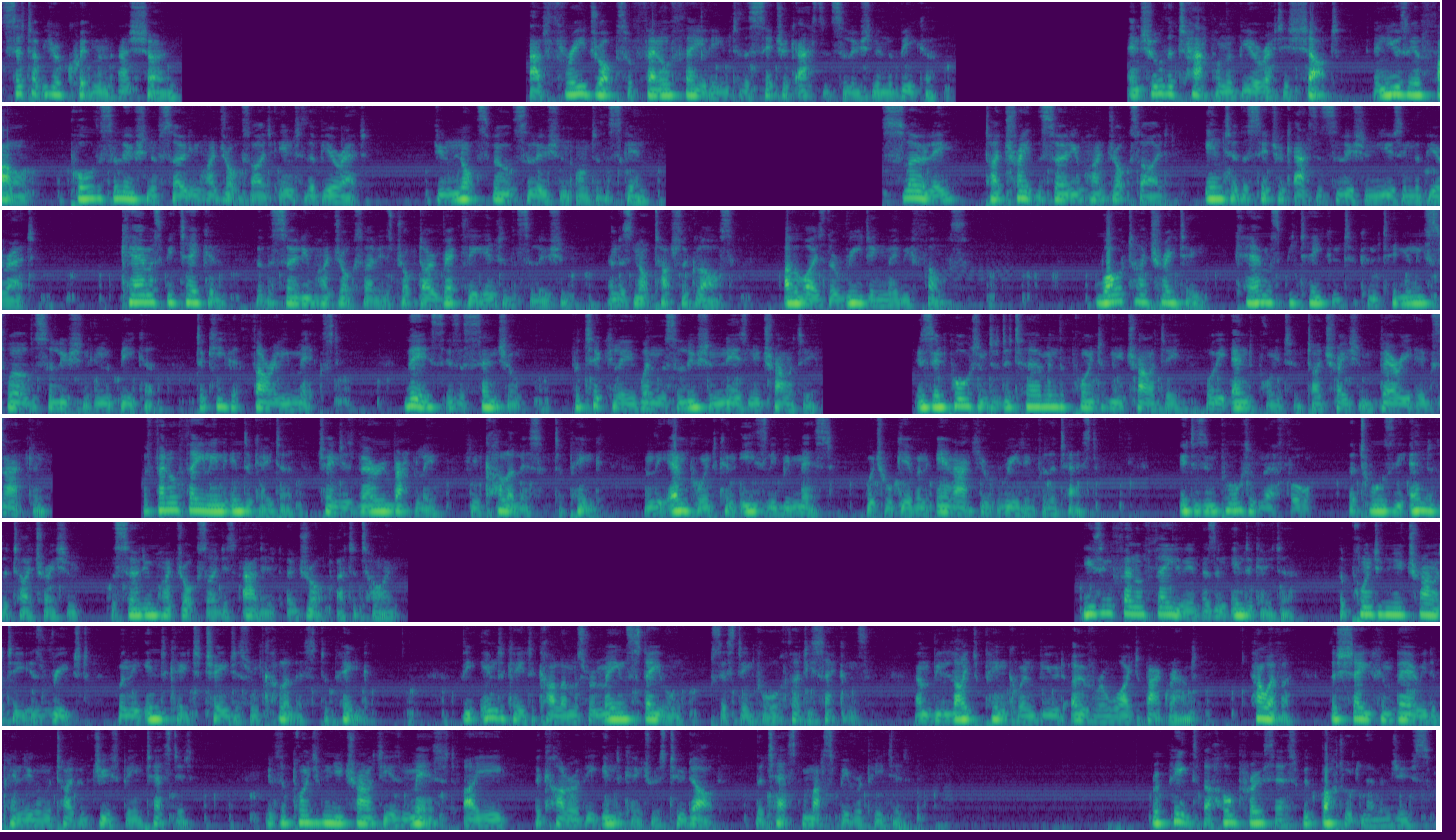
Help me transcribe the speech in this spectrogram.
Set up your equipment as shown. Add 3 drops of phenolphthalein to the citric acid solution in the beaker. Ensure the tap on the burette is shut and using a funnel, pour the solution of sodium hydroxide into the burette. Do not spill the solution onto the skin. Slowly titrate the sodium hydroxide into the citric acid solution using the burette. Care must be taken that the sodium hydroxide is dropped directly into the solution and does not touch the glass, otherwise the reading may be false. While titrating, care must be taken to continually swirl the solution in the beaker to keep it thoroughly mixed. This is essential, particularly when the solution nears neutrality. It is important to determine the point of neutrality or the end point of titration very exactly. The phenolphthalein indicator changes very rapidly from colorless to pink and the endpoint can easily be missed, which will give an inaccurate reading for the test. It is important therefore that towards the end of the titration the sodium hydroxide is added a drop at a time. Using phenolphthalein as an indicator, the point of neutrality is reached when the indicator changes from colorless to pink. The indicator color must remain stable, persisting for 30 seconds, and be light pink when viewed over a white background. However, the shade can vary depending on the type of juice being tested. If the point of neutrality is missed, i.e. the color of the indicator is too dark, the test must be repeated. Repeat the whole process with bottled lemon juice.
